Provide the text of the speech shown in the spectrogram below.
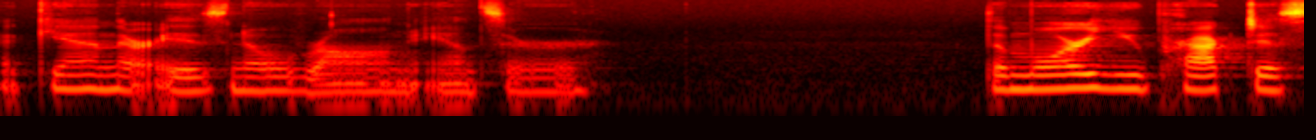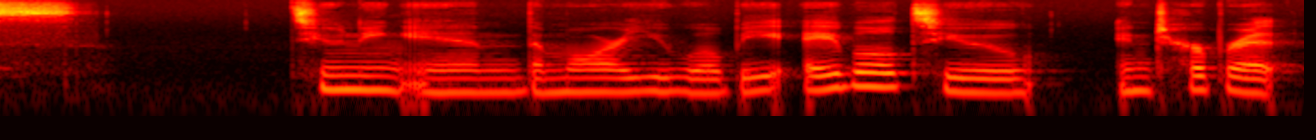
Again, there is no wrong answer. The more you practice tuning in, the more you will be able to interpret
